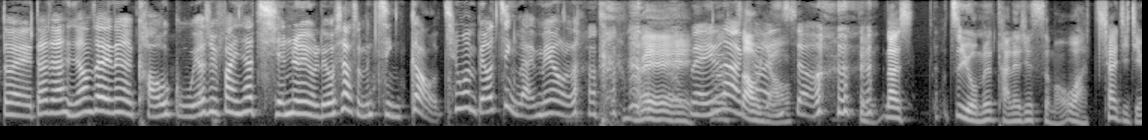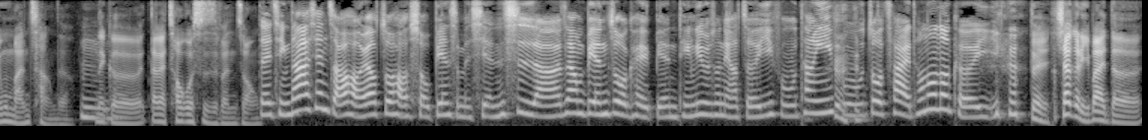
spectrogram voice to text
对，大家很像在那个考古，要去翻一下前人有留下什么警告，千万不要进来，没有了，没 没了，造谣。对，那。至于我们谈了些什么，哇，下一集节目蛮长的，嗯、那个大概超过四十分钟。对，请大家先找好要做好手边什么闲事啊，这样边做可以边听。例如说你要折衣服、烫衣服、做菜，通通都可以。对，下个礼拜的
